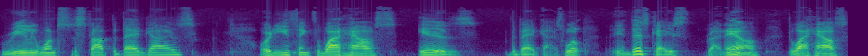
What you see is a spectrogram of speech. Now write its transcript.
really wants to stop the bad guys? Or do you think the White House is the bad guys? Well, in this case, right now, the White House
